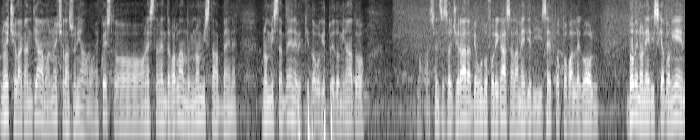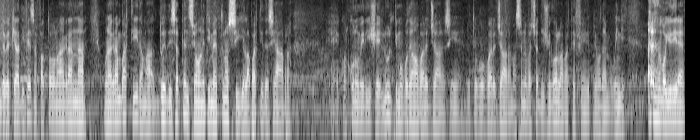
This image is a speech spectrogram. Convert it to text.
noi ce la cantiamo e noi ce la suoniamo. E questo onestamente parlando non mi sta bene, non mi sta bene perché dopo che tu hai dominato senza esagerare abbiamo avuto fuori casa la media di 7-8 palle gol dove non hai rischiato niente perché la difesa ha fatto una gran, una gran partita ma due disattenzioni ti mettono sì che la partita si apra e qualcuno mi dice l'ultimo potevamo pareggiare sì l'ultimo può pareggiare ma se noi facciamo 10 gol la partita è finita il primo tempo quindi voglio dire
